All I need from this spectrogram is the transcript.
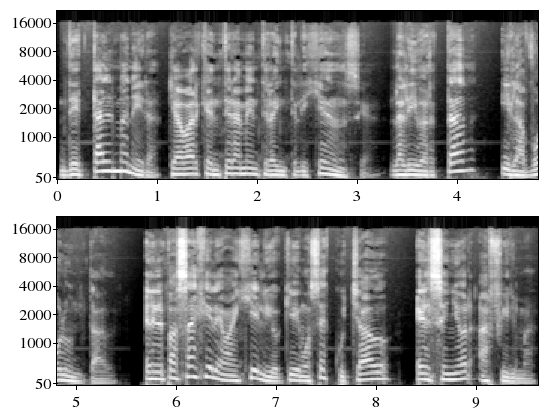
de tal manera que abarca enteramente la inteligencia, la libertad y la voluntad. En el pasaje del Evangelio que hemos escuchado, el Señor afirma,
